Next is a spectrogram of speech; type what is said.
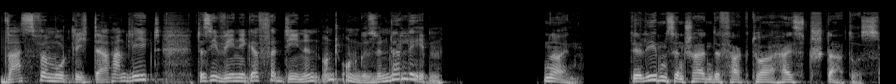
Was vermutlich daran liegt, dass sie weniger verdienen und ungesünder leben. Nein, der lebensentscheidende Faktor heißt Status.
